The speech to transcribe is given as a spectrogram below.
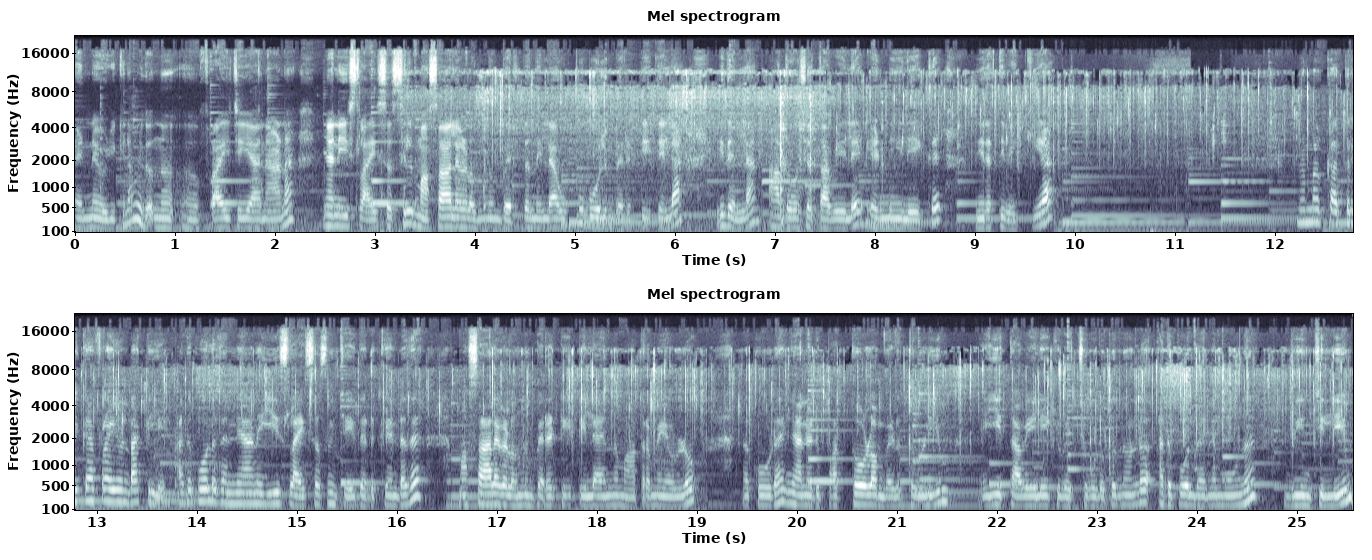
എണ്ണ ഒഴിക്കണം. ഇതൊന്ന് ഫ്രൈ ചെയ്യാനാണ്. ഞാൻ ഈ സ്ലൈസസിൽ മസാലകളൊന്നും വരുത്തുന്നില്ല ഉപ്പ് പോലും വരുത്തിയിട്ടില്ല ഇതെല്ലാം ആ ദോശത്തവയിലെ എണ്ണയിലേക്ക് നിരത്തി വയ്ക്കുക നമ്മൾ കത്രിക്ക ഫ്രൈ ഉണ്ടാക്കില്ലേ? അതുപോലെ തന്നെയാണ് ഈ സ്ലൈസസും ചെയ്തെടുക്കേണ്ടത്. മസാലകളൊന്നും പുരട്ടിയിട്ടില്ല എന്ന് മാത്രമേ ഉള്ളൂ. കൂടെ ഞാനൊരു പത്തോളം വെളുത്തുള്ളിയും ഈ തവയിലേക്ക് വെച്ച് കൊടുക്കുന്നുണ്ട്. അതുപോലെ തന്നെ മൂന്ന് ഗ്രീൻ ചില്ലിയും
